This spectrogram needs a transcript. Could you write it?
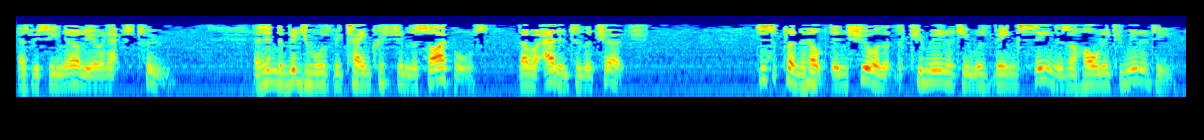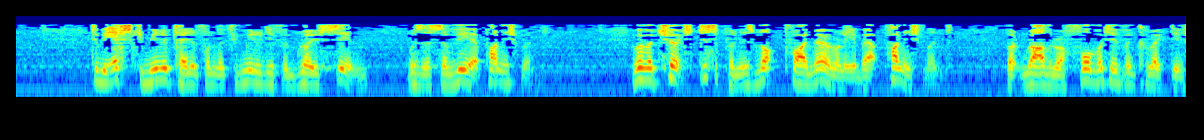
as we've seen earlier in Acts 2. As individuals became Christian disciples, they were added to the church. Discipline helped ensure that the community was being seen as a holy community. To be excommunicated from the community for gross sin was a severe punishment. However, church discipline is not primarily about punishment, but rather a formative and corrective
